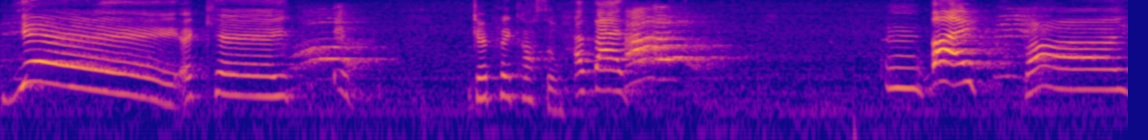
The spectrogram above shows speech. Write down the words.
Yay! Okay. Go play castle. Bye. Mm, Bye. Bye.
